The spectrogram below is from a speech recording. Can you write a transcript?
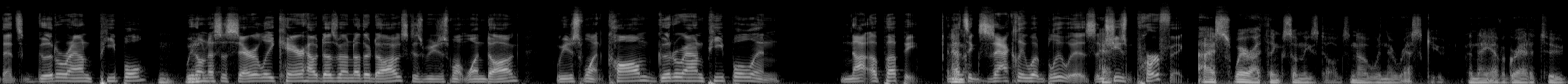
that's good around people. We Mm-hmm. don't necessarily care how it does around other dogs because we just want one dog. We just want calm, good around people, and not a puppy. And, And- that's exactly what Blue is. And, and- she's perfect. I swear, I think some of these dogs know when they're rescued, and they have a gratitude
